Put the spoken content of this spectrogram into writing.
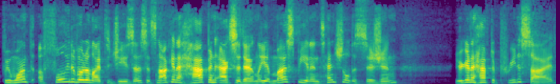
If we want a fully devoted life to Jesus, it's not going to happen accidentally. It must be an intentional decision. You're going to have to pre-decide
